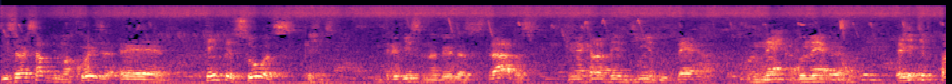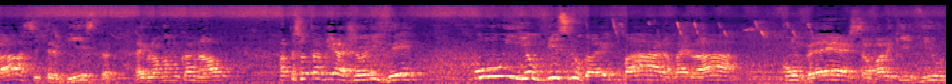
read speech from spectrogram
E a senhora sabe de uma coisa? É, tem pessoas que a gente entrevista na beira das estradas, tem aquela vendinha do Terra, do Neca, do Neca. E a gente passa, entrevista, aí coloca no canal. A pessoa está viajando e vê. Ui, eu vi esse lugar. Aí para, vai lá, conversa, fala que viu.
